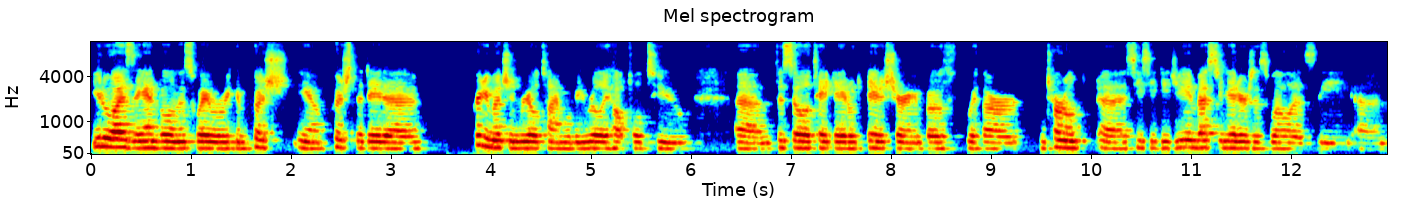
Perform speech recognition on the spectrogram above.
utilize the Anvil in this way where we can push, you know, push the data pretty much in real time will be really helpful to um, facilitate data, data sharing both with our internal uh, CCDG investigators as well as the um,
